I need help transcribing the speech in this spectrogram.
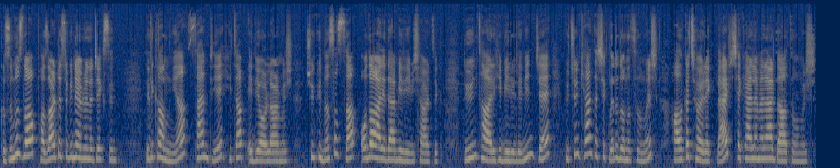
Kızımızla pazartesi günü evleneceksin. Delikanlıya sen diye hitap ediyorlarmış. Çünkü nasılsa o da aileden biriymiş artık. Düğün tarihi belirlenince bütün kent ışıkları donatılmış, halka çörekler, şekerlemeler dağıtılmış.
